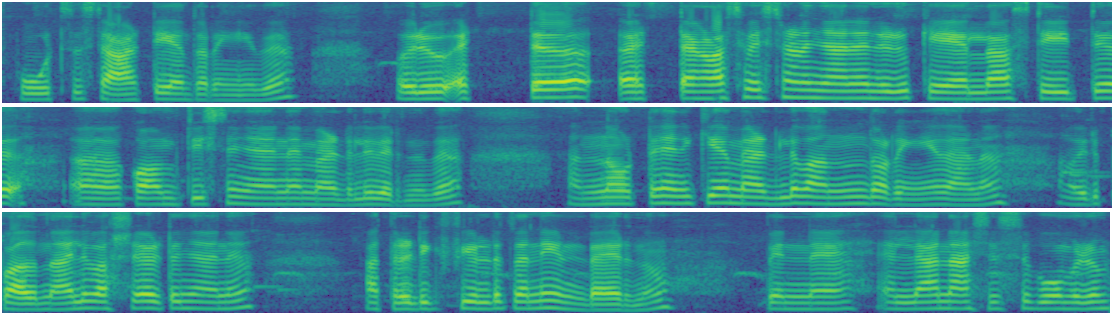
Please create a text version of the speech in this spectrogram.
സ്പോർട്സ് സ്റ്റാർട്ട് ചെയ്യാൻ തുടങ്ങിയത്. ഒരു എട്ട് എട്ടാം ക്ലാസ് വെച്ചിട്ടാണ് ഞാൻ എന്റെ ഒരു കേരള സ്റ്റേറ്റ് കോമ്പറ്റീഷന് ഞാൻ മെഡൽ വരുന്നത്. അന്നോട്ട് എനിക്ക് മെഡൽ വന്നു തുടങ്ങിയതാണ്. ഒരു പതിനാല് വർഷമായിട്ട് ഞാൻ അത്ലറ്റിക് ഫീൽഡിൽ തന്നെ ഉണ്ടായിരുന്നു. പിന്നെ എല്ലാ നാഷണൽസ് പോകുമ്പോഴും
